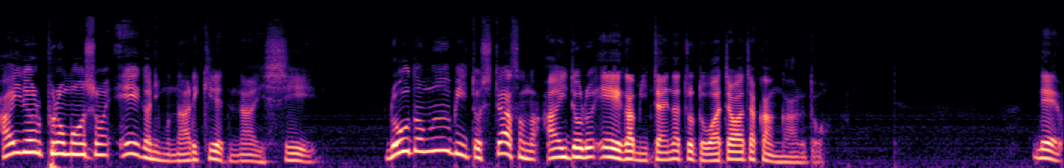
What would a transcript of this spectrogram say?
アイドルプロモーション映画にもなりきれてないし、ロードムービーとしてはそのアイドル映画みたいなちょっとわちゃわちゃ感があると。で、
